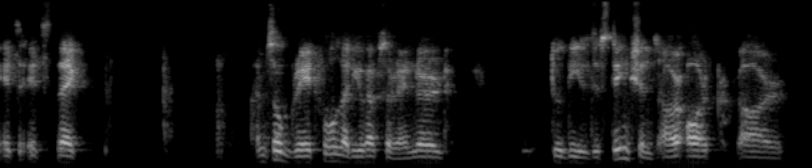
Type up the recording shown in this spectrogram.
It's it's like i'm so grateful that you have surrendered to these distinctions or or or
